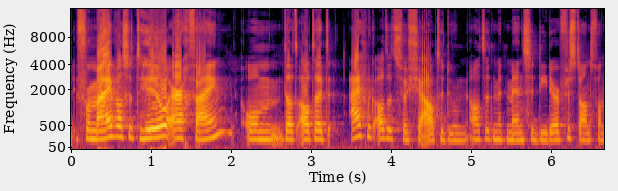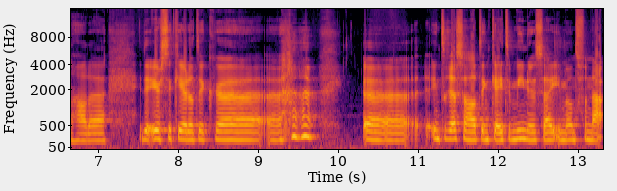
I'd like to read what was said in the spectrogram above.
Voor mij was het heel erg fijn om dat altijd, eigenlijk altijd sociaal te doen. Altijd met mensen die er verstand van hadden. De eerste keer dat ik eh, eh, eh, interesse had in ketamine, zei iemand van, nou,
